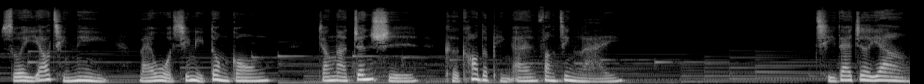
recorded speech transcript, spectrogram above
所以邀请你来我心里动工。将那真实可靠的平安放进来，期待这样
